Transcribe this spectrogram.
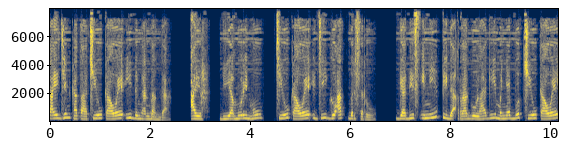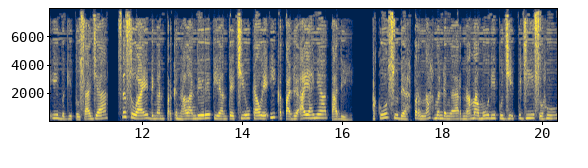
Taijin kata Ciu KWI dengan bangga. Air, dia muridmu, Ciu KWI Jigoat berseru. Gadis ini tidak ragu lagi menyebut Ciu KWI begitu saja, sesuai dengan perkenalan diri Tian Te Ciu KWI kepada ayahnya tadi. Aku sudah pernah mendengar namamu dipuji-puji suhu,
